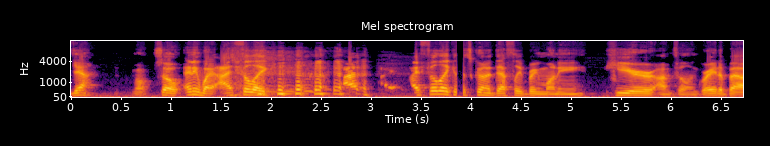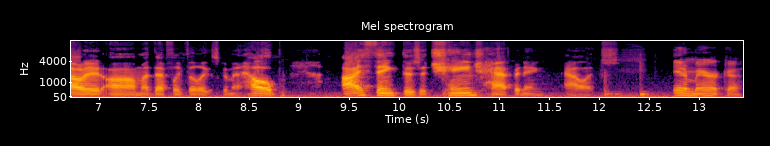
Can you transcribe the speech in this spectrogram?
yeah. Well, so anyway, I feel like I, I feel like it's going to definitely bring money here. I'm feeling great about it. Um, I definitely feel like it's going to help. I think there's a change happening, Alex, In America.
